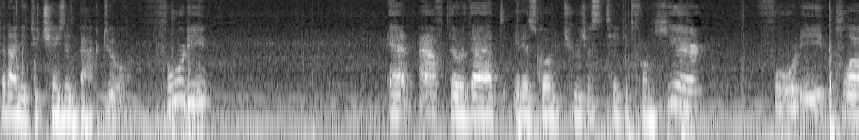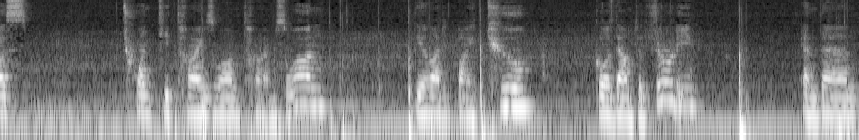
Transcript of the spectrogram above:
Then I need to change it back to 40 and after that it is going to just take it from here 40 plus 20 times 1 times 1 divided by 2 goes down to 30 and then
